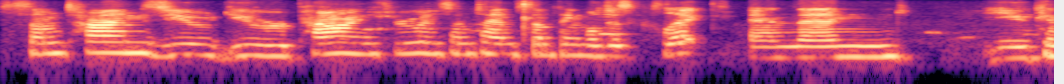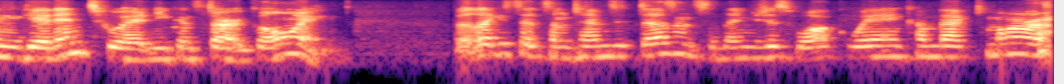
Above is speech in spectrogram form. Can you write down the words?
sometimes you you're powering through and sometimes something will just click and then you can get into it and you can start going. But like I said, sometimes it doesn't, so then you just walk away and come back tomorrow.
